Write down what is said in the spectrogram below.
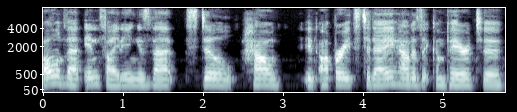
All of that infighting, is that still how it operates today? How does it compare to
